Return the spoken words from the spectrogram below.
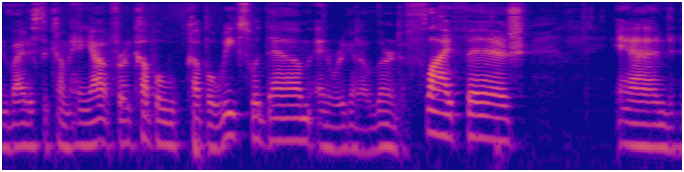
invite us to come hang out for a couple couple weeks with them and we're going to learn to fly fish and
